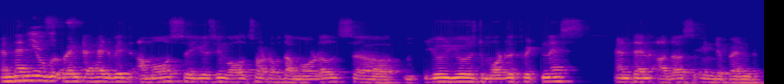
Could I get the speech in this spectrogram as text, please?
And then yes. you went ahead with Amos using all sort of the models. you used model fitness and then others independent,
